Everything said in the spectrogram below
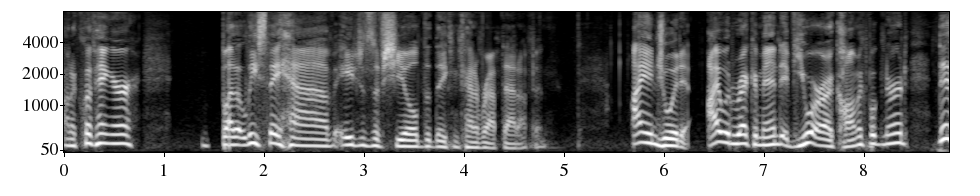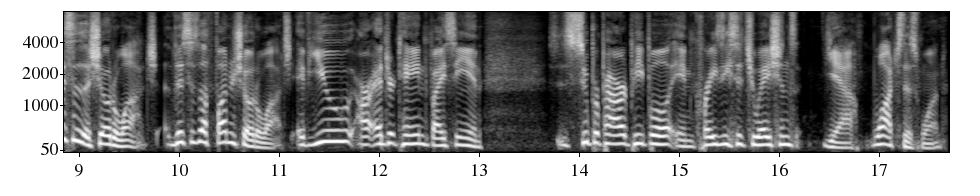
on a cliffhanger, but at least they have Agents of Shield that they can kind of wrap that up in. I enjoyed it. I would recommend if you are a comic book nerd, this is a show to watch. This is a fun show to watch. If you are entertained by seeing superpowered people in crazy situations, yeah, watch this one.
